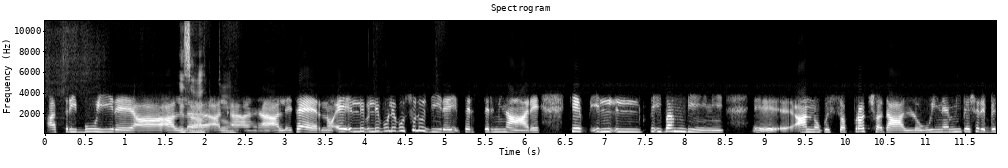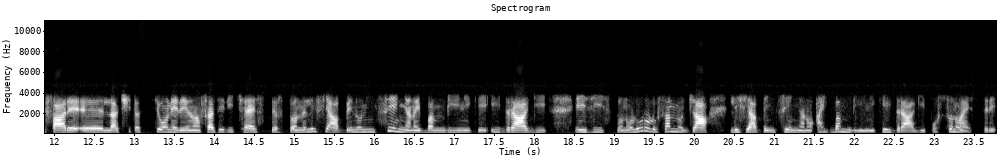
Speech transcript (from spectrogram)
attribuire a, al, esatto. al, a, all'Eterno. E le, le, volevo solo dire, per terminare, che il, il, i bambini eh, hanno questo approccio ad Halloween. Mi piacerebbe fare eh, la citazione di una frase di Chesterton, le fiabe non insegnano ai bambini che i draghi esistono, loro lo sanno già, le fiabe insegnano ai bambini che i draghi possono essere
